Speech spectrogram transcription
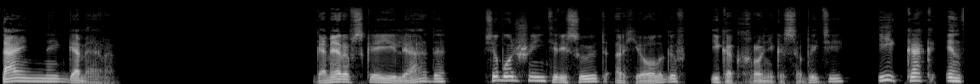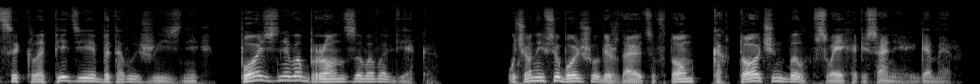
Тайны Гомера. Гомеровская Илиада все больше интересует археологов и как хроника событий, и как энциклопедия бытовой жизни позднего бронзового века. Ученые все больше убеждаются в том, как точен был в своих описаниях Гомер.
